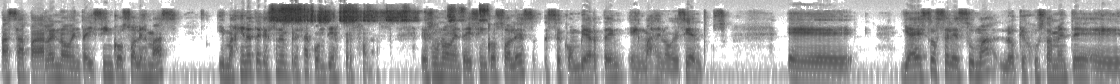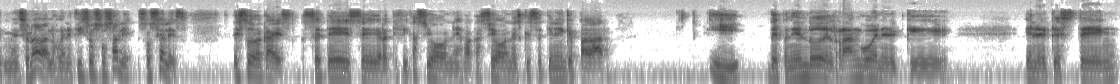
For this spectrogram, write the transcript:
pasa a pagarle 95 soles más, imagínate que es una empresa con 10 personas. Esos 95 soles se convierten en más de 900. Eh, y a esto se le suma lo que justamente eh, mencionaba, los beneficios sociales. Esto de acá es CTS, gratificaciones, vacaciones que se tienen que pagar. Y dependiendo del rango en el que en el que estén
